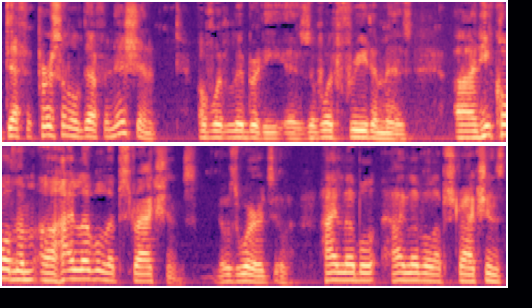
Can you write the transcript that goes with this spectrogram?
def- personal definition of what liberty is, of what freedom is, uh, and he called them uh, high-level abstractions. Those words, of high-level high-level abstractions,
